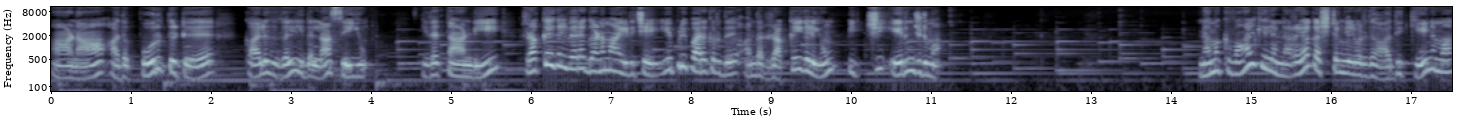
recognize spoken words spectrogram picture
ஆனால் அதை பொறுத்துட்டு கழுகுகள் இதெல்லாம் செய்யும். இதை தாண்டி ரக்கைகள் வேற கனமாயிடுச்சே. எப்படி பறக்கிறது? அந்த ரக்கைகளையும் பிச்சு எரிஞ்சிடுமா. நமக்கு வாழ்க்கையில நிறைய கஷ்டங்கள் வருது. அதுக்கே நம்ம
